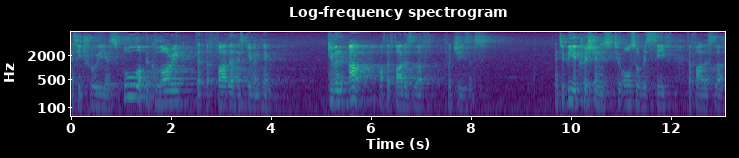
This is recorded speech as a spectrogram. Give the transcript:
as he truly is, full of the glory that the Father has given him, given out of the Father's love for Jesus. And to be a Christian is to also receive the Father's love.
